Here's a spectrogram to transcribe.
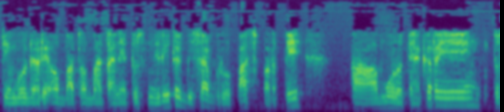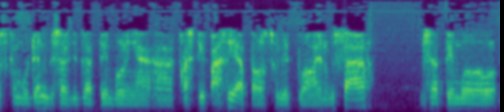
timbul dari obat-obatan itu sendiri itu bisa berupa seperti uh, mulutnya kering, terus kemudian bisa juga timbulnya uh, konstipasi atau sulit buang air besar, bisa timbul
